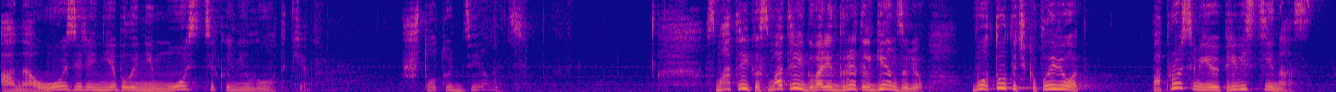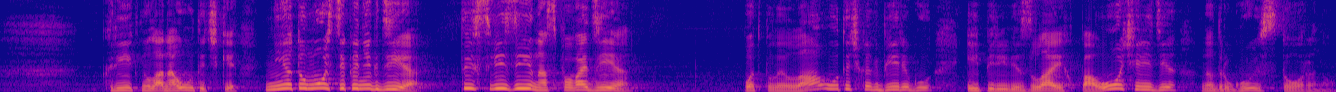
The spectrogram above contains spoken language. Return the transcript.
А на озере не было ни мостика, ни лодки. Что тут делать? «Смотри-ка, смотри!» — говорит Гретель Гензелю. «Вот уточка плывет!» Попросим ее перевести нас. Крикнула она уточке. Нету мостика нигде. Ты свези нас по воде. Подплыла уточка к берегу и перевезла их по очереди на другую сторону.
